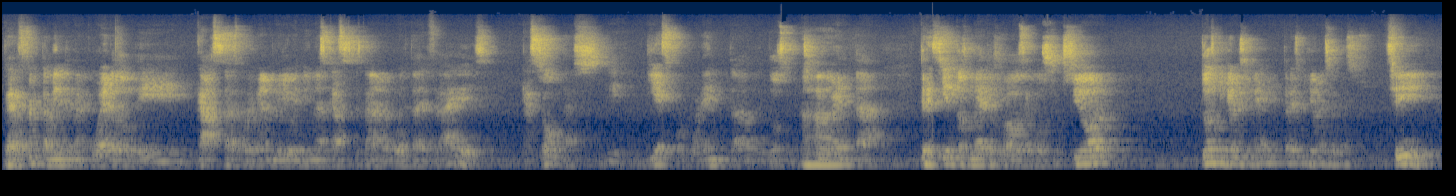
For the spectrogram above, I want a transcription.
perfectamente me acuerdo de casas, por ejemplo, yo vendí unas casas que están a la vuelta de Flyes, casotas de 10 por 40, 12 por 50, 300 metros cuadrados de construcción. 2 millones y medio, 3 millones de pesos. Sí.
